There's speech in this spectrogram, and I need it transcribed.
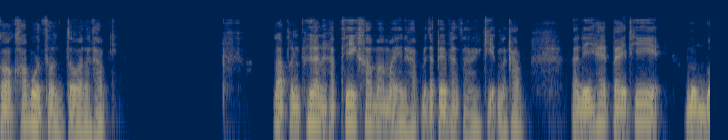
กรอกข้อมูลส่วนตัวนะครับำหรับเพื่อนๆนะครับ ที่เข้ามาใหม่นะครับ มันจะเป็นภาษาอังกฤษนะครับ อันนี้ให้ไปที่มุมบ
